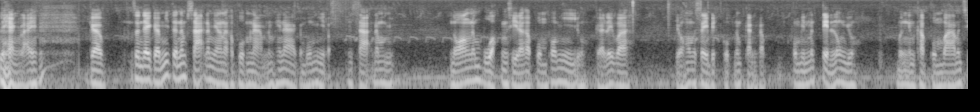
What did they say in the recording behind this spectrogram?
แรงไหลกับส่วนใหญ่ก็มีแต่น้ำสะน้ำยังนะครับผมหน้ำน้ำให้หน้ากับบ่มีดอกน้ำสะน้ำ น้องน้ำบวกจังซี่นะครับ ผมพ่อมีอยู่ก็เลยว่า เดี๋ยวเขามาใส่เบ็ดกบน้ำกันครับ ผมเห็นมันเต้นลงอยู่ เบิ่งกันครับ ผมว่ามันสิ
